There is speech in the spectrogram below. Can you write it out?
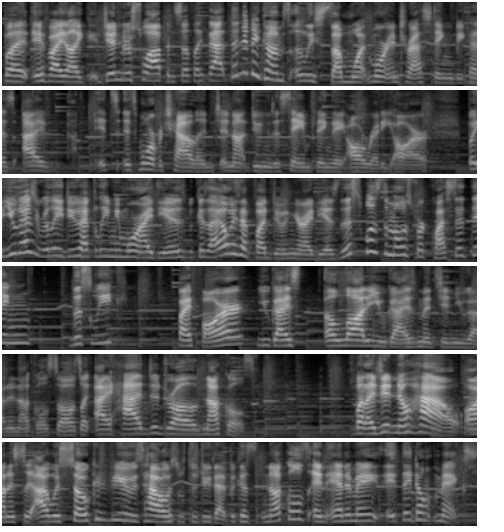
But if I like gender swap and stuff like that, then it becomes at least somewhat more interesting because I it's it's more of a challenge and not doing the same thing they already are. But you guys really do have to leave me more ideas because I always have fun doing your ideas. This was the most requested thing this week by far. You guys, a lot of you guys mentioned Uganda Knuckles. So I was like, I had to draw Knuckles. But I didn't know how, honestly. I was so confused how I was supposed to do that because Knuckles and anime, it, they don't mix.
